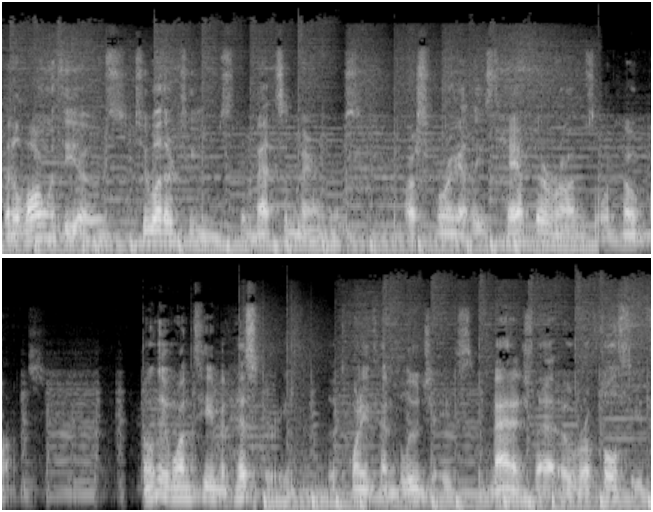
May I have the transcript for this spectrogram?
that along with the O's, two other teams, the Mets and Mariners, are scoring at least half their runs on home runs. Only one team in history, the 2010 Blue Jays, managed that over a full season.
